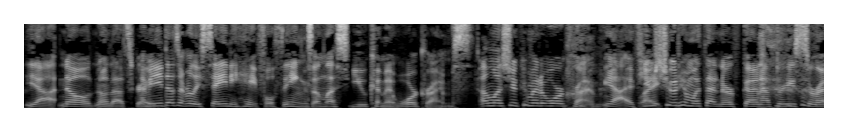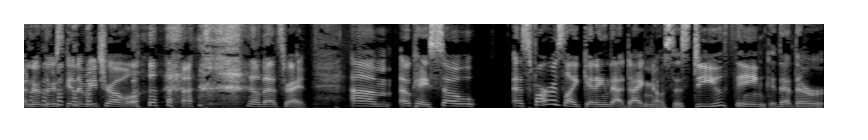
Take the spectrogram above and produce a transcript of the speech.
yeah, no, no, that's great. I mean, he doesn't really say any hateful things unless you commit war crimes. Unless you commit a war crime, yeah. If you shoot him with that Nerf gun after he's surrendered, there's going to be trouble. no, that's right. Um, okay, so as far as like getting that diagnosis, do you think that there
